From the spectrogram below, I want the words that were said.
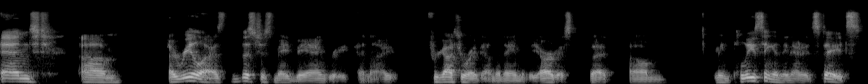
And um, I realized this just made me angry, and I forgot to write down the name of the artist. But um, I mean, policing in the United States,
